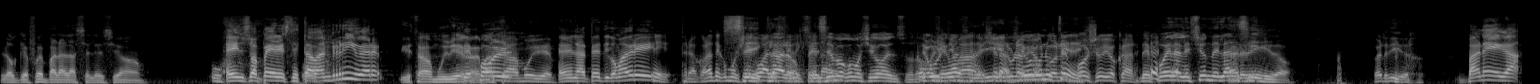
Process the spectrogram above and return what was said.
lo que fue para la selección. Enzo Pérez estaba en River, Y estaba muy bien, De además. Paul Estaba muy bien. en el Atlético Madrid. Sí, pero acordate cómo Sí, llegó al claro, seleccionado. pensemos cómo llegó Enzo, ¿no? De ¿Cómo llegó al última, y en seleccionado? un Llegó avión con con el ustedes. pollo y Oscar. Después de la lesión de Lanzi. Perdido. Perdido. Vanega,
